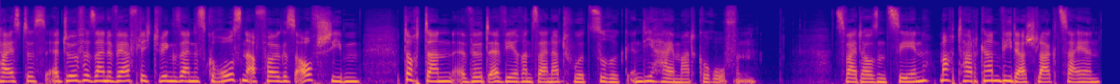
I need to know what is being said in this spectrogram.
heißt es, er dürfe seine Wehrpflicht wegen seines großen Erfolges aufschieben, doch dann wird er während seiner Tour zurück in die Heimat gerufen. 2010 macht Tarkan wieder Schlagzeilen.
